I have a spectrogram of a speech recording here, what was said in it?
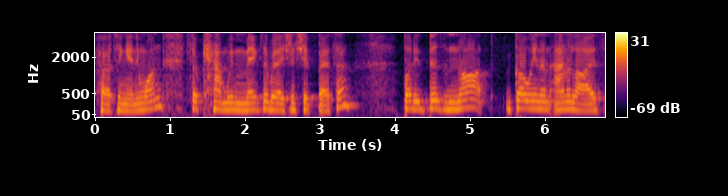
hurting anyone. So, can we make the relationship better? But it does not go in and analyze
